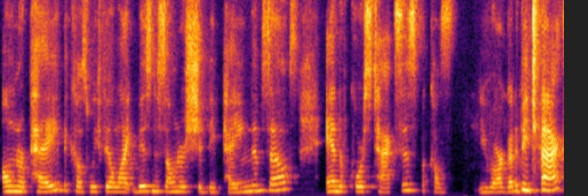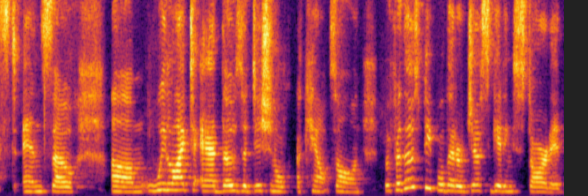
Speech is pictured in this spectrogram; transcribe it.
owner pay because we feel like business owners should be paying themselves, and of course, taxes because you are going to be taxed. And so um, we like to add those additional accounts on. But for those people that are just getting started,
